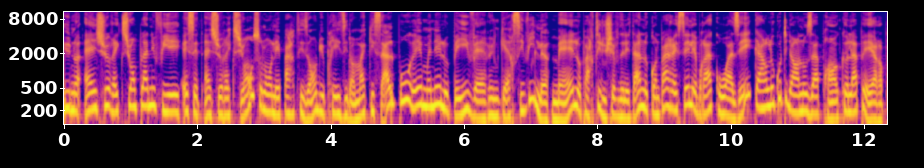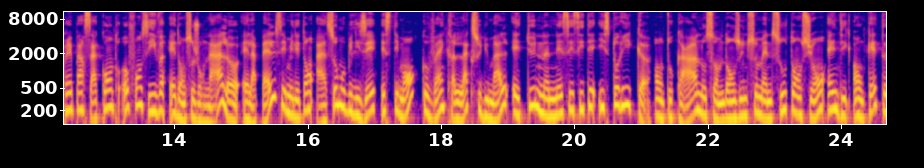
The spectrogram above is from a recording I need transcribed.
une insurrection planifiée. Et cette insurrection, selon les partisans du président Macky Sall, pourrait mener le pays vers une guerre civile. Mais le parti du chef de l'État ne compte pas rester les bras croisés car le quotidien nous apprend que la PR prépare sa contre-offensive et dans ce journal, elle appelle ses militants à se mobiliser, estimant que vaincre l'axe du mal est une nécessité historique. En tout cas, nous sommes dans une semaine sous tension, indique enquête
